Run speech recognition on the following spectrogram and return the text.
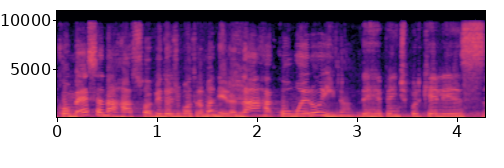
comece a narrar a sua vida de uma outra maneira. Narra como heroína. De repente, porque eles,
